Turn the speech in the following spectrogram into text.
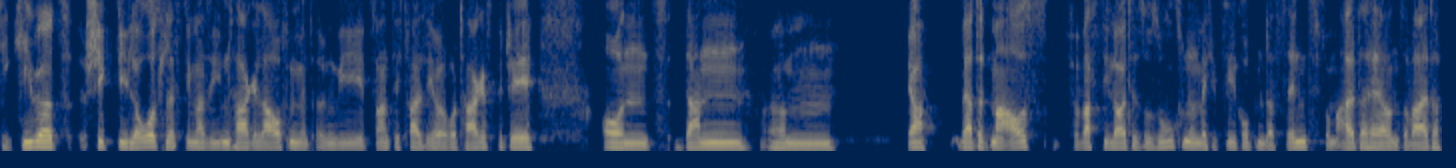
die Keywords, schickt die los, lässt die mal sieben Tage laufen mit irgendwie 20, 30 Euro Tagesbudget und dann, ähm, ja, wertet mal aus, für was die Leute so suchen und welche Zielgruppen das sind, vom Alter her und so weiter.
